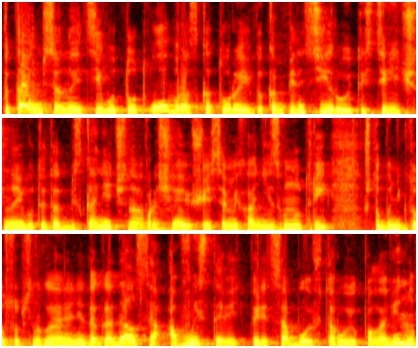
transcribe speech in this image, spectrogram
пытаемся найти вот тот образ, который компенсирует истеричный вот этот бесконечно вращающийся механизм внутри, чтобы никто, собственно говоря, не догадался, а выставить перед собой вторую половину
